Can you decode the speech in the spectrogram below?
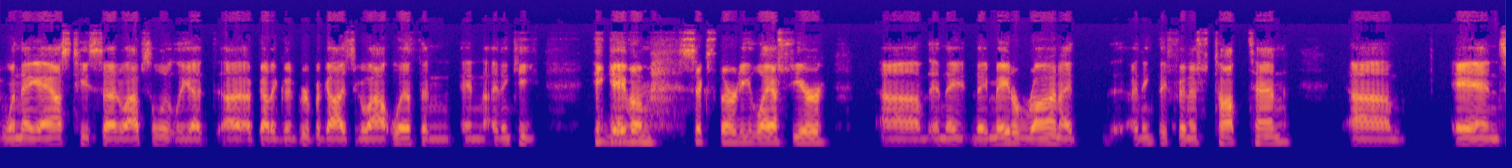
when they asked, he said, "Well, absolutely. I, have got a good group of guys to go out with," and and I think he he gave them 6:30 last year, um, and they they made a run. I I think they finished top 10, um, and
